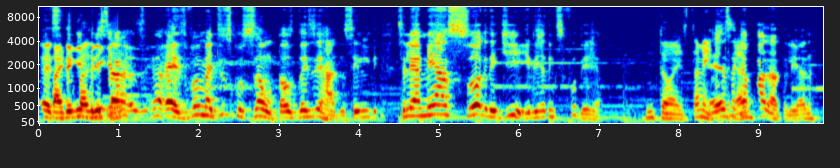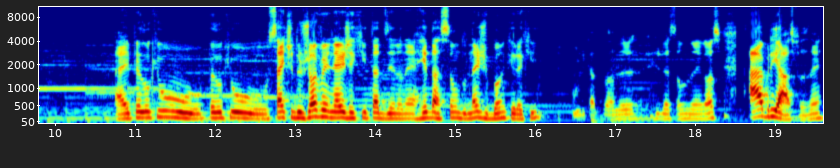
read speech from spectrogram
É, se teve briga. É, se for uma discussão, tá os dois errados. Se ele, se ele ameaçou agredir, ele já tem que se fuder já. Então, é exatamente. tá Essa que é a parada, tá ligado? Aí pelo que o pelo que o site do Jovem Nerd aqui tá dizendo, né, a redação do Nerd Bunker aqui, publicado pela redação do negócio, abre aspas, né?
